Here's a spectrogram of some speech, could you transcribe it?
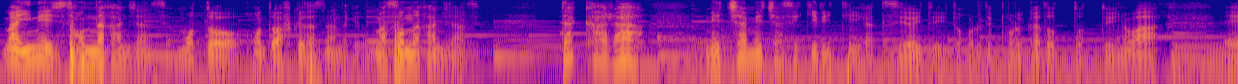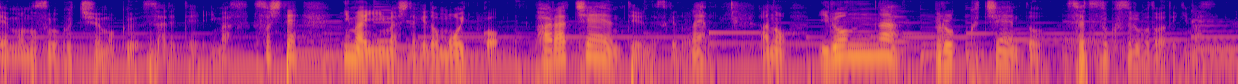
まあイメージそんな感じなんですよ。もっと本当は複雑なんだけどまあそんな感じなんですよ。だからめちゃめちゃセキュリティが強いというところでポルカドットっていうのは、えーものすごく注目されています。そして今言いましたけどもう一個パラチェーンっていうんですけどね。あのいろんなブロックチェーンと接続することができます。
